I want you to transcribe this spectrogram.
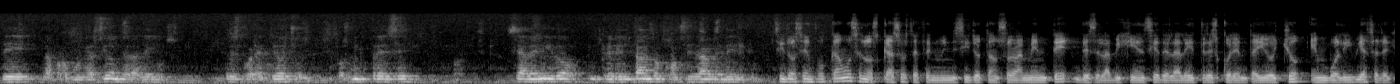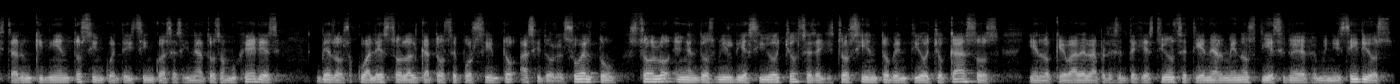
de la promulgación de la ley 348 2013 se ha venido incrementando considerablemente. Si nos enfocamos en los casos de feminicidio tan solamente, desde la vigencia de la Ley 348, en Bolivia se registraron 555 asesinatos a mujeres, de los cuales solo el 14% ha sido resuelto. Solo en el 2018 se registró 128 casos y en lo que va de la presente gestión se tiene al menos 19 feminicidios,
